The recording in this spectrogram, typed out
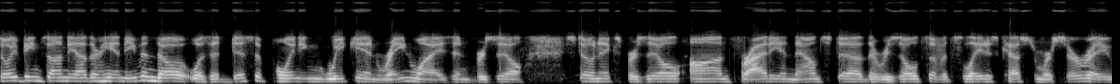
Soybeans, on the other hand, even though it was a disappointing weekend rain wise in Brazil, StoneX Brazil on Friday announced uh, the results of its latest customer survey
